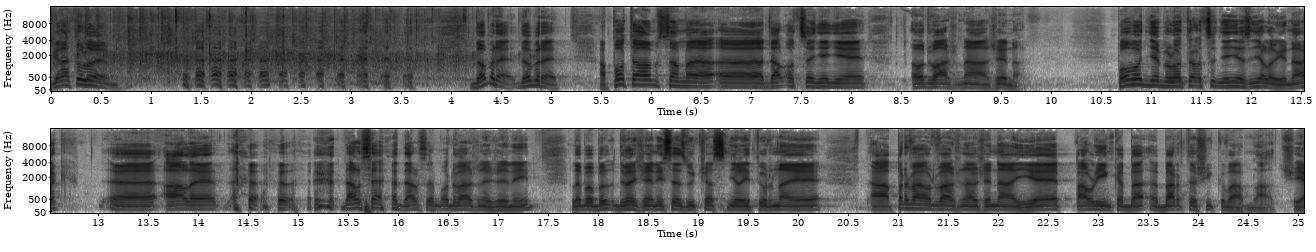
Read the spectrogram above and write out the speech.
Gratulujem. dobré, dobré. A potom jsem uh, dal ocenění odvážná žena. Původně bylo to ocenění znělo jinak, ale dal, jsem, dal jsem odvážné ženy, lebo dvě ženy se zúčastnily turnaje a prvá odvážná žena je Paulínka Bartošiková mladší.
